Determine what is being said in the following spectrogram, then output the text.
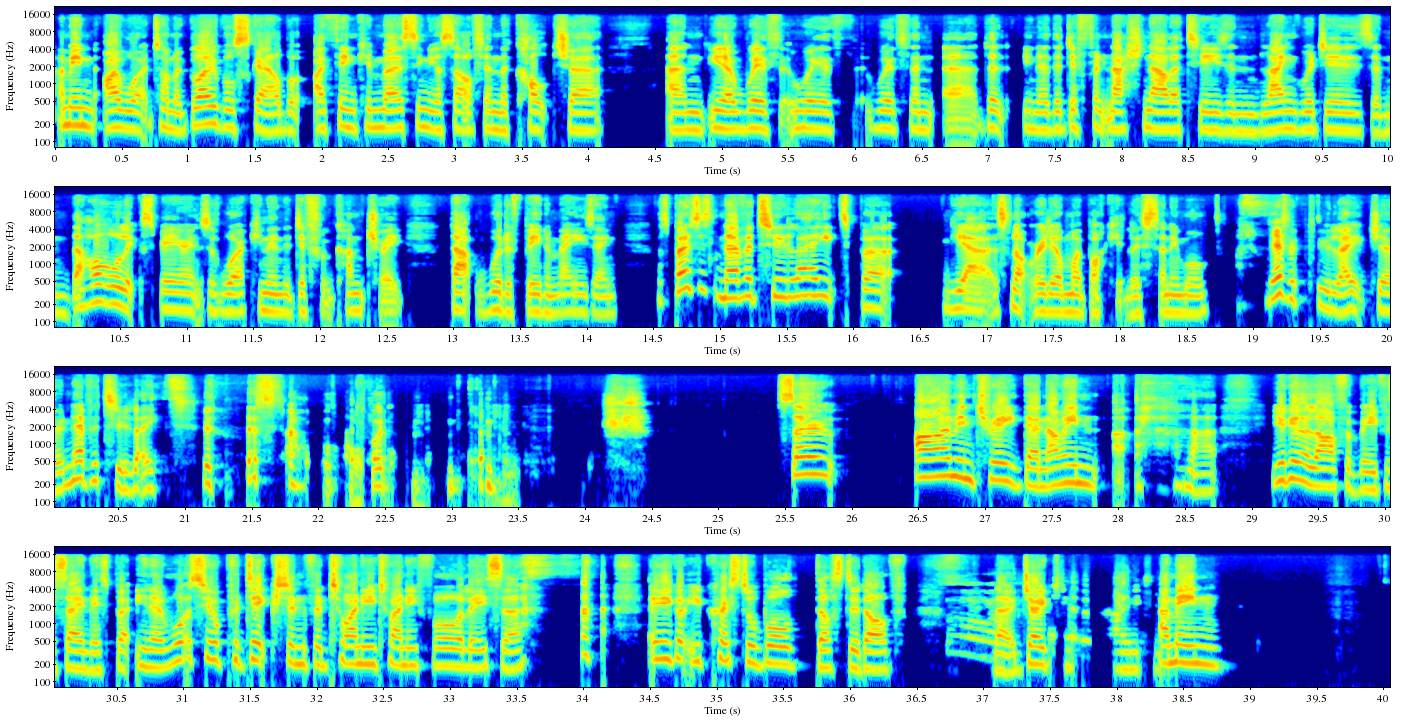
I mean, I worked on a global scale, but I think immersing yourself in the culture and you know with with with an, uh, the you know the different nationalities and languages and the whole experience of working in a different country that would have been amazing. I suppose it's never too late, but yeah, it's not really on my bucket list anymore. Never too late, Jo Never too late. so I'm intrigued then. I mean, uh, you're going to laugh at me for saying this, but you know, what's your prediction for 2024, Lisa? Have you got your crystal ball dusted off? Oh, no, joking. I mean,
